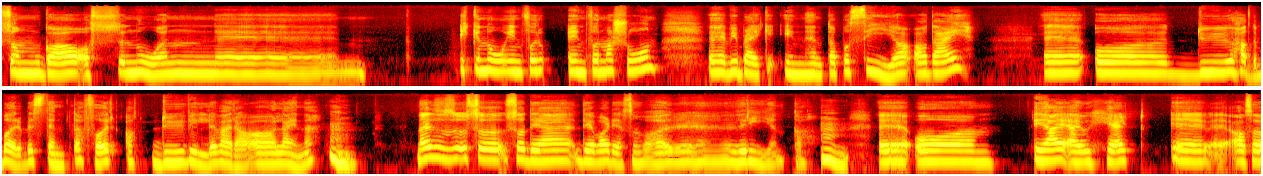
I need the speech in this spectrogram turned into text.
som ga oss noen eh, Ikke noe infor, informasjon. Eh, vi blei ikke innhenta på sida av deg. Eh, og du hadde bare bestemt deg for at du ville være aleine. Nei, så, så, så det, det var det som var eh, vrient, da. Eh, og jeg er jo helt eh, Altså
